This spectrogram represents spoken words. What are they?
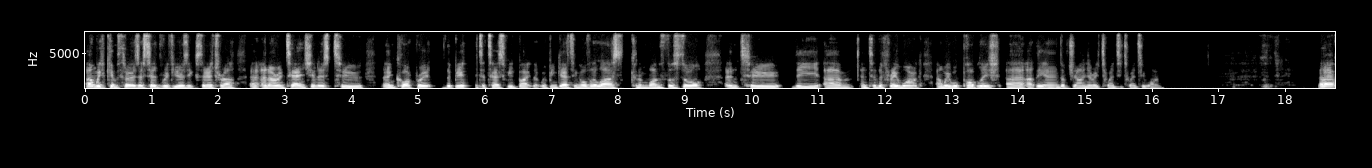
and we came through, as I said, reviews, etc. And our intention is to incorporate the beta test feedback that we've been getting over the last kind of month or so into the um, into the framework, and we will publish uh, at the end of January 2021. Uh,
